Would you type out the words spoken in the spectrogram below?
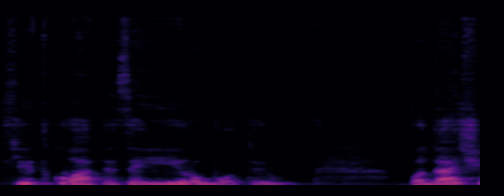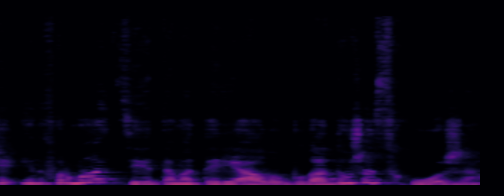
слідкувати за її роботою. Подача інформації та матеріалу була дуже схожа,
